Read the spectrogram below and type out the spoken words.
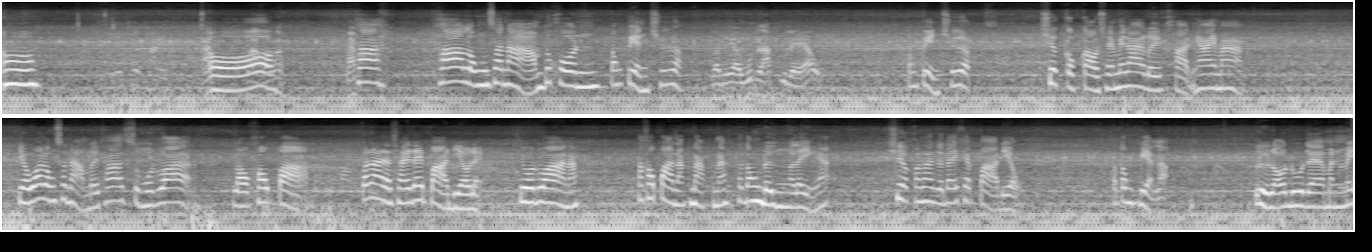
เอออ๋อถ้าถ้าลงสนามทุกคนต้องเปลี่ยนเชือก เรามีอาวุธลับอยู่แล้ว ต้องเปลี่ยนเชือก เชือกเก่าๆใช้ไม่ได้เลยขาดง่ายมากอย่าว่าลงสนามเลยถ้าสมมุติว่าเราเข้าป่า ก็น่าจะใช้ได้ป่าเดียวแหละพี่วดว่านะ ถ้าเข้าป่าหนักๆนะถ้าต้องดึงอะไรอย่างเงี้ย เชือกก็น่าจะได้แค่ป่าเดียว ก็ต้องเปลี่ยนละ หรือเราดูแลมันไม่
